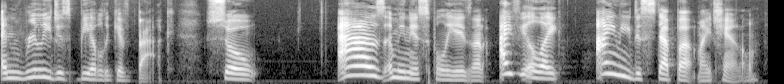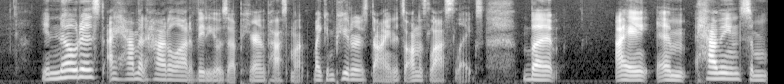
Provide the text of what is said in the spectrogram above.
and really just be able to give back. So as a municipal liaison, I feel like I need to step up my channel. You noticed I haven't had a lot of videos up here in the past month. My computer is dying, it's on its last legs. But I am having some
